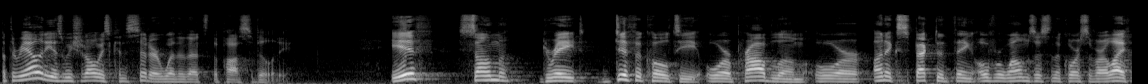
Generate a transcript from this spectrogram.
But the reality is, we should always consider whether that's the possibility. If some great difficulty or problem or unexpected thing overwhelms us in the course of our life,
